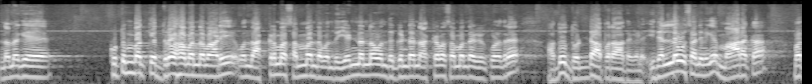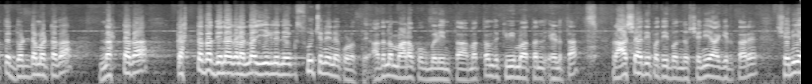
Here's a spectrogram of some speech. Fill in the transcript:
ನಮಗೆ ಕುಟುಂಬಕ್ಕೆ ದ್ರೋಹವನ್ನು ಮಾಡಿ ಒಂದು ಅಕ್ರಮ ಸಂಬಂಧ, ಒಂದು ಹೆಣ್ಣನ್ನು, ಒಂದು ಗಂಡನ್ನು ಅಕ್ರಮ ಸಂಬಂಧ ಇಟ್ಕೊಂಡ್ರೆ ಅದು ದೊಡ್ಡ ಅಪರಾಧಗಳೇ. ಇದೆಲ್ಲವೂ ಸಹ ನಿಮಗೆ ಮಾರಕ ಮತ್ತು ದೊಡ್ಡ ಮಟ್ಟದ ನಷ್ಟದ ಕಷ್ಟದ ದಿನಗಳನ್ನು ಈಗಲೇ ನೀವು ಸೂಚನೆಯನ್ನು ಕೊಡುತ್ತೆ. ಅದನ್ನು ಮಾಡೋಕ್ಕೆ ಹೋಗಬೇಡಿ ಅಂತ ಮತ್ತೊಂದು ಕಿವಿ ಮಾತನ್ನು ಹೇಳ್ತಾ ರಾಶಾಧಿಪತಿ ಬಂದು ಶನಿ ಆಗಿರ್ತಾರೆ. ಶನಿಯ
